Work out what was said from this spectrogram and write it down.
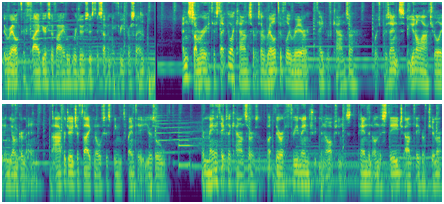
the relative five year survival reduces to 73%. In summary, testicular cancer is a relatively rare type of cancer which presents unilaterally in younger men, the average age of diagnosis being 28 years old. There are many types of cancers, but there are three main treatment options dependent on the stage and type of tumour.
